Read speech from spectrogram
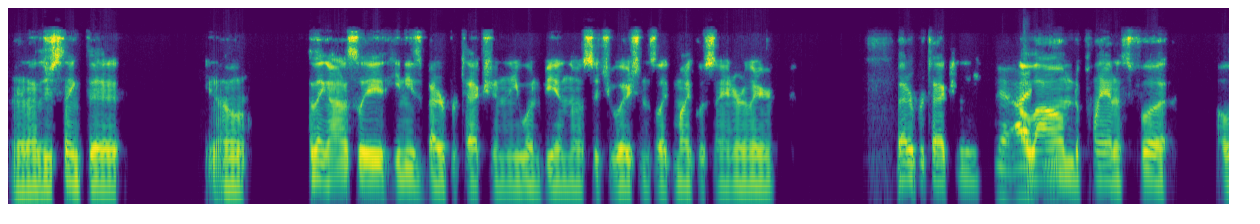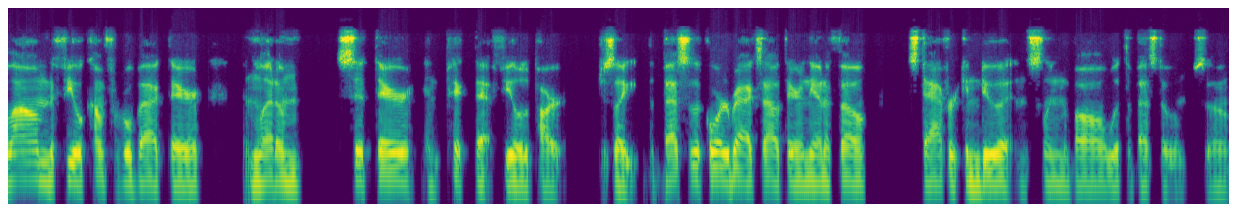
and I just think that you know, I think honestly he needs better protection, and he wouldn't be in those situations like Mike was saying earlier. Better protection, yeah, allow him to plant his foot, allow him to feel comfortable back there, and let him sit there and pick that field apart. Just like the best of the quarterbacks out there in the NFL, Stafford can do it and sling the ball with the best of them. So,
